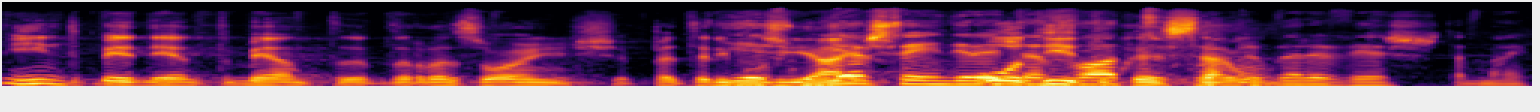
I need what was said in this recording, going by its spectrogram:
independentemente de razões patrimoniais ou de educação. Pela primeira vez também.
